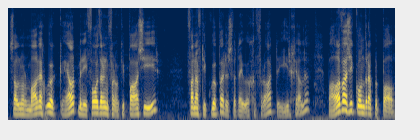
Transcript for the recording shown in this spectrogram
sal normaalweg ook help met die vordering van okkupasiehuur vanaf die koper, dis wat hy ook gevra het, die huurgelde, behalwe as die kontrak bepaal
